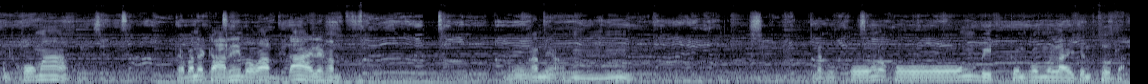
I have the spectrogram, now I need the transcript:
มันโค้งมาก แต่บรรยากาศนี่บอกว่าได้เลยครับโอ้ครับเนี่ยหือแล้วก็โค้งแล้วโค้งบิดจนพวงมาลัยจนสุดอะ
